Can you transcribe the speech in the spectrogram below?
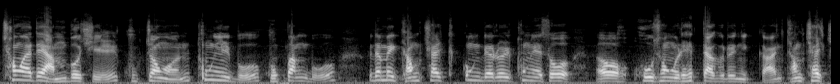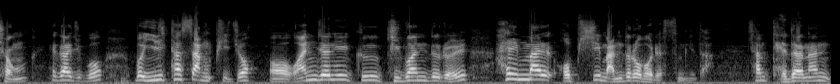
청와대 안보실, 국정원, 통일부, 국방부, 그 다음에 경찰 특공대를 통해서 어, 호송을 했다 그러니까 경찰청 해가지고 뭐 일타 쌍피죠. 어, 완전히 그 기관들을 할 말 없이 만들어 버렸습니다. 참 대단한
